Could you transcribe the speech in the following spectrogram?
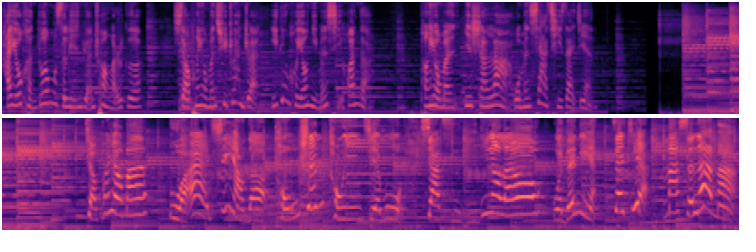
还有很多穆斯林原创儿歌，小朋友们去转转，一定会有你们喜欢的。朋友们，伊山辣，我们下期再见。小朋友们。我爱信仰的童声童音节目，下次一定要来哦！我等你，再见，马斯拉玛。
